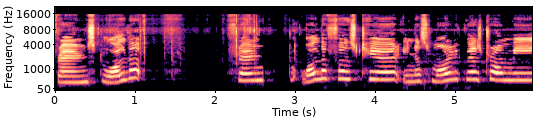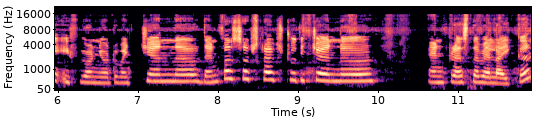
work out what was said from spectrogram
Friends to all the friends to all the first here in a small request from me. If you are new to my channel then first subscribe to the channel and press the bell icon.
